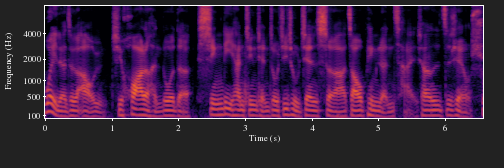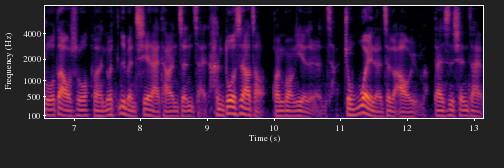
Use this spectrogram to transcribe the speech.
为了这个奥运，其实花了很多的心力和金钱做基础建设啊，招聘人才，像是之前有说到说很多日本企业来台湾征才，很多是要找观光业的人才，就为了这个奥运嘛。但是现在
